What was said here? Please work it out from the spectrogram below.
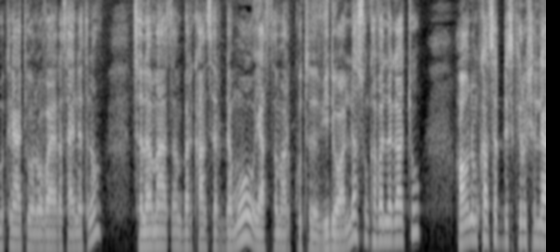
ምክንያት የሆነው ቫይረስ አይነት ነው። ስለ ማህፀን በር ካንሰር ደግሞ ያስተማርኩት ቪዲዮ አለ። እሱን ከፈለጋችሁ አሁንም ከስር description ላይ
